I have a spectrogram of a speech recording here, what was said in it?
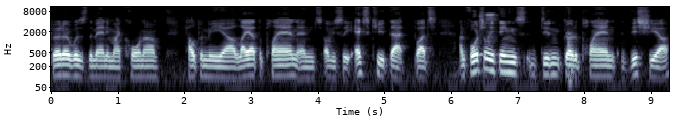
Berto was the man in my corner helping me uh, lay out the plan and obviously execute that. But unfortunately, things didn't go to plan this year.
